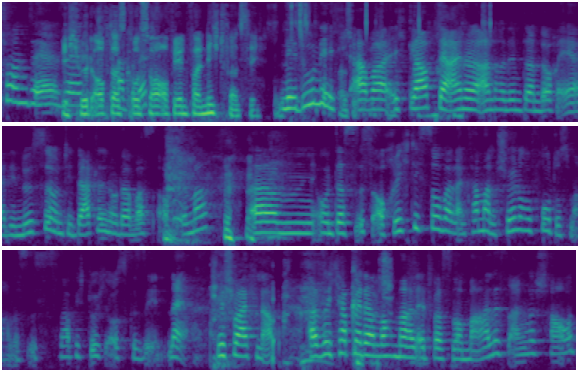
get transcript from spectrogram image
schon sehr, sehr. Ich würde auf das Croissant auf jeden Fall nicht verzichten. Nee, du nicht. Also aber ich glaube, der eine oder andere nimmt dann doch eher die Nüsse und die Datteln oder was auch immer. ähm, und das ist auch richtig so, weil dann kann man schönere Fotos machen. Das ist, habe ich durchaus gesehen. Naja, wir schweifen ab. Also ich habe mir dann nochmal etwas Normales angeschaut.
